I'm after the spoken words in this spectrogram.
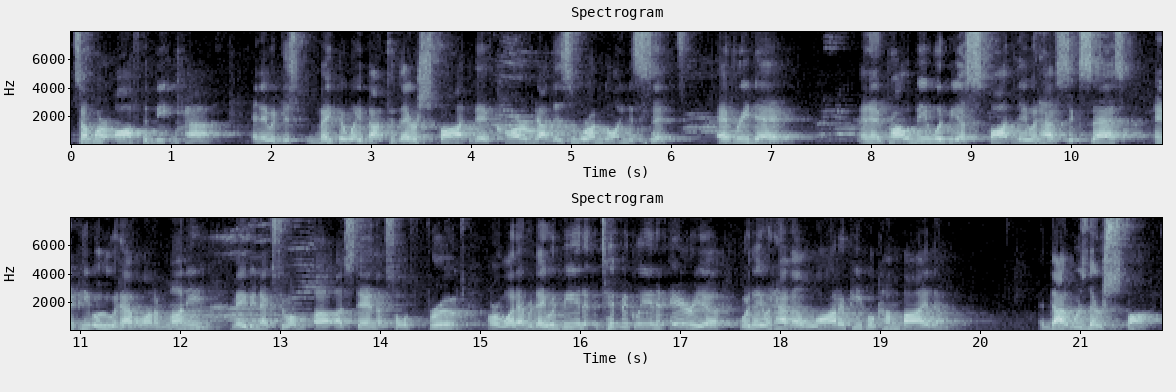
somewhere off the beaten path. And they would just make their way back to their spot that they have carved out. This is where I'm going to sit every day. And it probably would be a spot that they would have success and people who would have a lot of money, maybe next to a, a stand that sold fruit or whatever. They would be in, typically in an area where they would have a lot of people come by them. And that was their spot.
